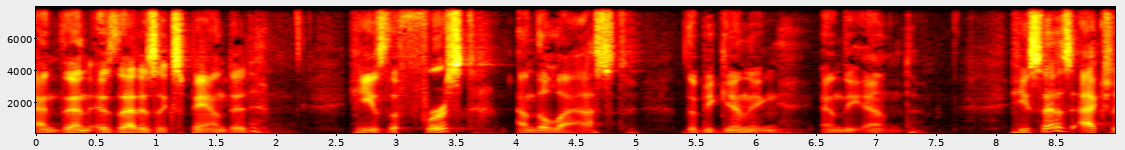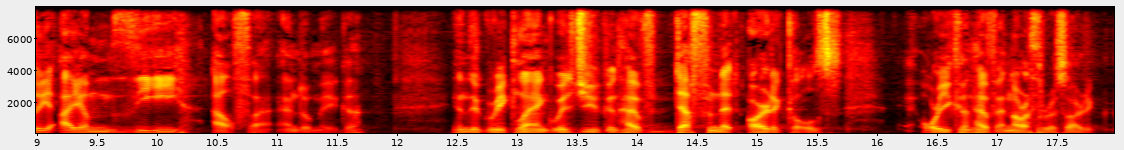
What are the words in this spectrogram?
and then as that is expanded, he is the first and the last, the beginning and the end. He says, actually, I am the Alpha and Omega. In the Greek language, you can have definite articles or you can have an aorist article.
